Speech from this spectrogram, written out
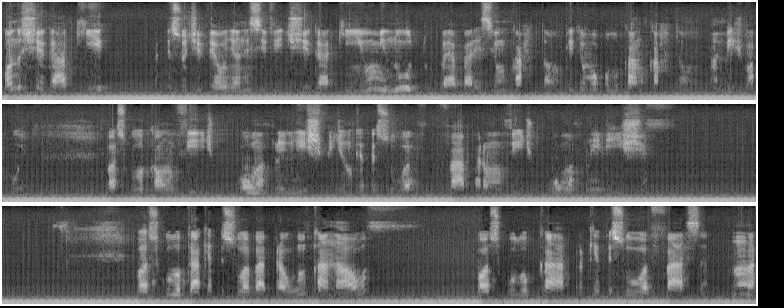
Quando chegar aqui, pessoa estiver olhando esse vídeo, chegar aqui em um minuto, vai aparecer um cartão. O que, que eu vou colocar no cartão? A mesma coisa. Posso colocar um vídeo ou uma playlist, pedindo que a pessoa vá para um vídeo ou uma playlist Posso colocar que a pessoa vá para algum canal. Posso colocar para que a pessoa faça uma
